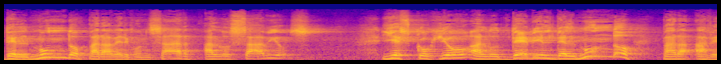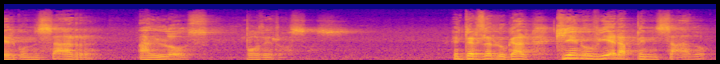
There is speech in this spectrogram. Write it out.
del mundo para avergonzar a los sabios y escogió a lo débil del mundo para avergonzar a los poderosos. En tercer lugar, ¿quién hubiera pensado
